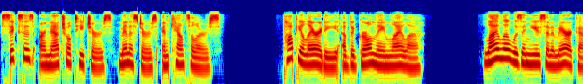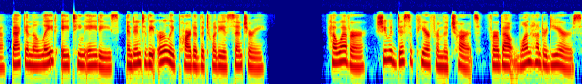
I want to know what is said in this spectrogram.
Sixes are natural teachers, ministers, and counselors. Popularity of the girl named Lilah. Lilah was in use in America back in the late 1880s and into the early part of the 20th century. However, she would disappear from the charts for about 100 years,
